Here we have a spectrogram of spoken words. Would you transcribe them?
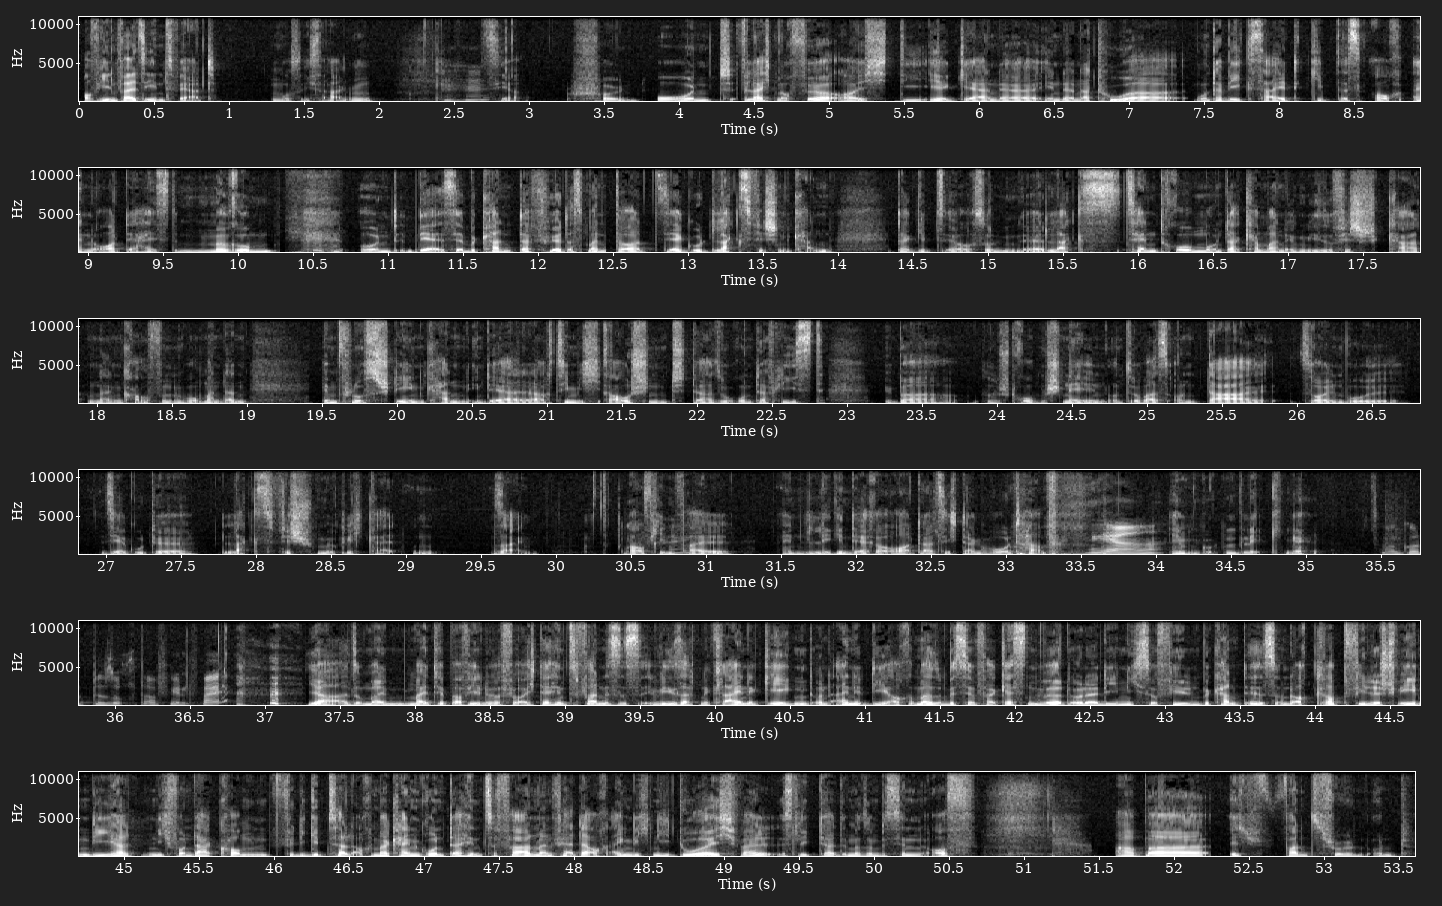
Auf jeden Fall sehenswert, muss ich sagen. Mhm. Sehr schön. Und vielleicht noch für euch, die ihr gerne in der Natur unterwegs seid, gibt es auch einen Ort, der heißt Mörrum. Und der ist ja bekannt dafür, dass man dort sehr gut Lachs fischen kann. Da gibt es ja auch so ein äh, Lachszentrum und da kann man irgendwie so Fischkarten dann kaufen, wo man dann im Fluss stehen kann, in der auch ziemlich rauschend da so runterfließt über so Stromschnellen und sowas. Und da sollen wohl sehr gute Lachsfischmöglichkeiten sein. War auf jeden. Fall ein legendärer Ort, als ich da gewohnt habe, Ja, im guten ist mal gut besucht auf jeden Fall. Ja, also mein, mein Tipp auf jeden Fall für euch dahin zu fahren, es ist, wie gesagt, eine kleine Gegend und eine, die auch immer so ein bisschen vergessen wird oder die nicht so vielen bekannt ist. Und auch gerade viele Schweden, die halt nicht von da kommen, für die gibt es halt auch immer keinen Grund, dahin zu fahren. Man fährt da auch eigentlich nie durch, weil es liegt halt immer so ein bisschen off. Aber ich fand es schön und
